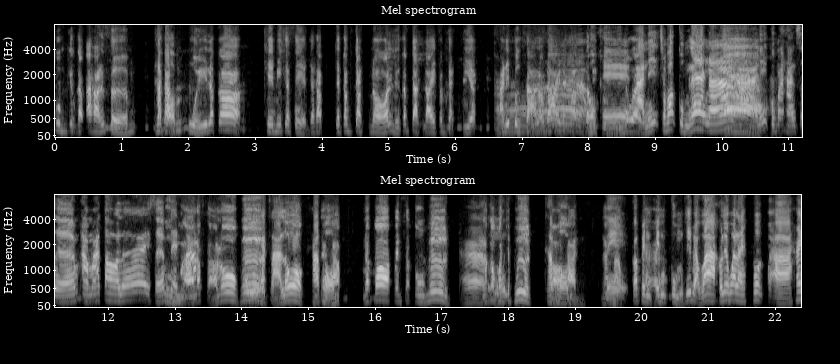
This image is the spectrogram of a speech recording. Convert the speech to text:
กลุ่มเกี่ยวกับอาหารเสริมครับนะผม ปุ๋ยแล้วก็ เคมีเกษตรนะครับ จะกำจัดหนอนหรือกำจัดไรกำจัดเพี้ยอันนี้ปรึกษาเราได้นะครับเราโอมีเคกลุ่มนี้ด้วยอันนี้เฉพาะกลุ่มแรกนะอ่าอ่าอันนี้กลุ่มอาหารเสริมเอามาต่อเลย เสริมกลุ่เสร็จมปั๊บรักษาโรคก็พืมีชรักษาโรคครับผมนะครับแล้วก็เป็นศัตรูพืชอ่าแล้วก็วัชพืชครับต่อผมกันนะนี่ครับก็เป็นอ่าเป็นกลุ่มที่แบบว่าเขาเรียกว่าอะไรพวกอ่าให้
